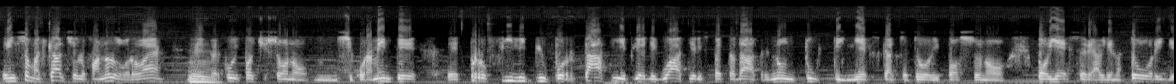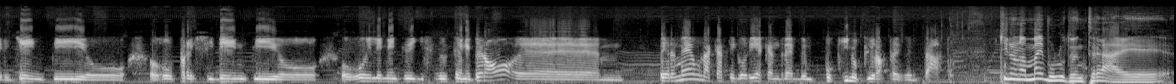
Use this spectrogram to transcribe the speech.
e insomma il calcio lo fanno loro, eh? Mm. Eh, per cui poi ci sono mh, mm, sicuramente eh, profili più portati e più adeguati rispetto ad altri, non tutti gli ex calciatori possono poi essere allenatori, dirigenti o, o, o presidenti o, o, elementi degli istituzioni, però ehm, per me è una categoria che andrebbe un pochino più rappresentata. Chi non ha mai voluto entrare,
